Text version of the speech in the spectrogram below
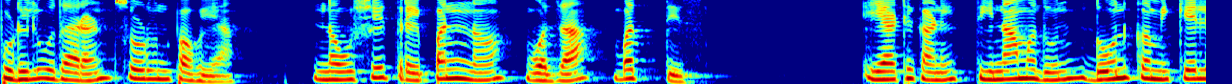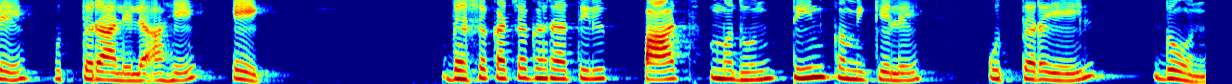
पुढील उदाहरण सोडून पाहूया. नऊशे त्रेपन्न वजा बत्तीस. या ठिकाणी तिनामधून दोन कमी केले उत्तर आलेलं आहे. एक. दशकाच्या घरातील पाचमधून तीन कमी केले उत्तर येईल. दोन.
